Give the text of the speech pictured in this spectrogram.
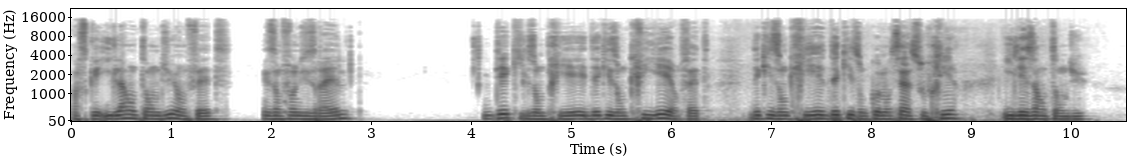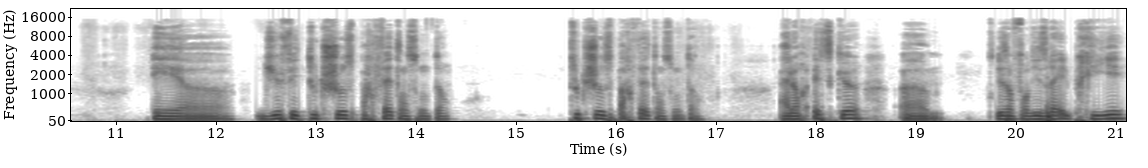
Parce qu'il a entendu, en fait, les enfants d'Israël, dès qu'ils ont prié, dès qu'ils ont crié, en fait, dès qu'ils ont crié, dès qu'ils ont commencé à souffrir, il les a entendus. Et euh, Dieu fait toute chose parfaite en son temps. Toute chose parfaite en son temps. Alors, est-ce que euh, les enfants d'Israël priaient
